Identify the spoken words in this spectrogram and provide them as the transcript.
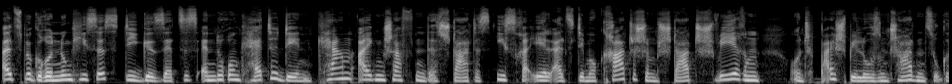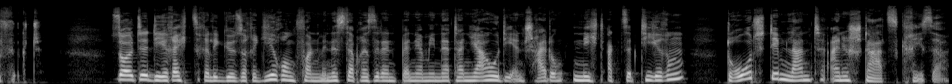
Als Begründung hieß es, die Gesetzesänderung hätte den Kerneigenschaften des Staates Israel als demokratischem Staat schweren und beispiellosen Schaden zugefügt. Sollte die rechtsreligiöse Regierung von Ministerpräsident Benjamin Netanyahu die Entscheidung nicht akzeptieren, droht dem Land eine Staatskrise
